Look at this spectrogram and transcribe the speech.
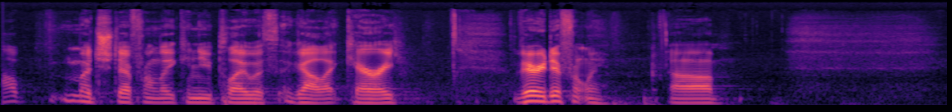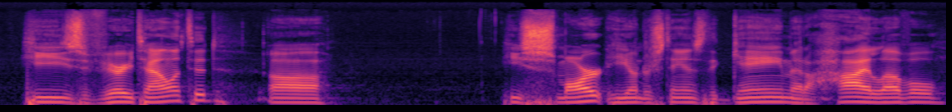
How much differently can you play with a guy like Kerry? Very differently. Uh, he's very talented. Uh, he's smart. He understands the game at a high level.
